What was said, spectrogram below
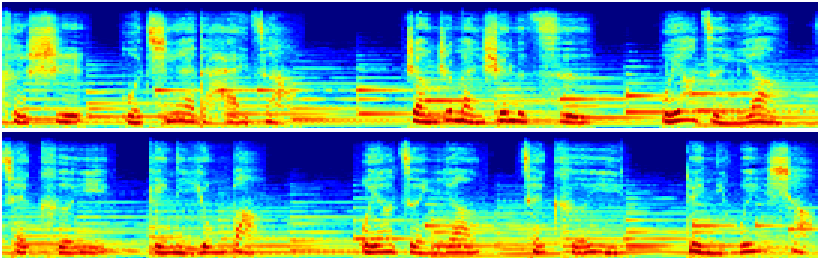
可是我亲爱的孩子啊，长着满身的刺，我要怎样才可以给你拥抱？我要怎样才可以对你微笑？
